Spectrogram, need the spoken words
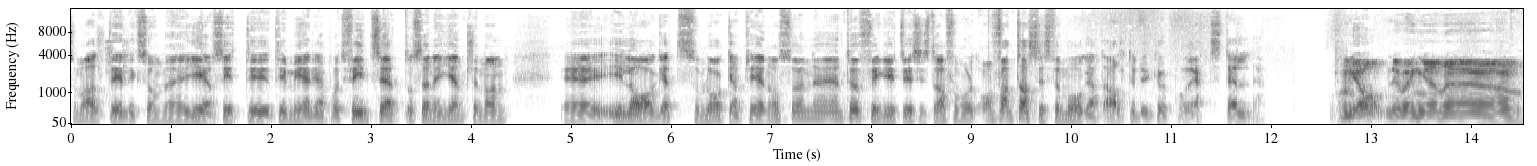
som alltid liksom eh, ger sitt till, till media på ett fint sätt och sen en gentleman eh, i laget som lagkapten och så en, en tuffing givetvis i straffområdet. Och en fantastisk förmåga att alltid dyka upp på rätt ställe. Mm, ja, det var ingen eh,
